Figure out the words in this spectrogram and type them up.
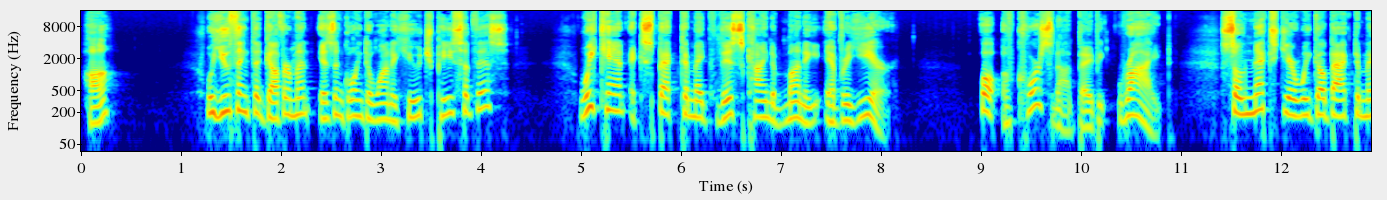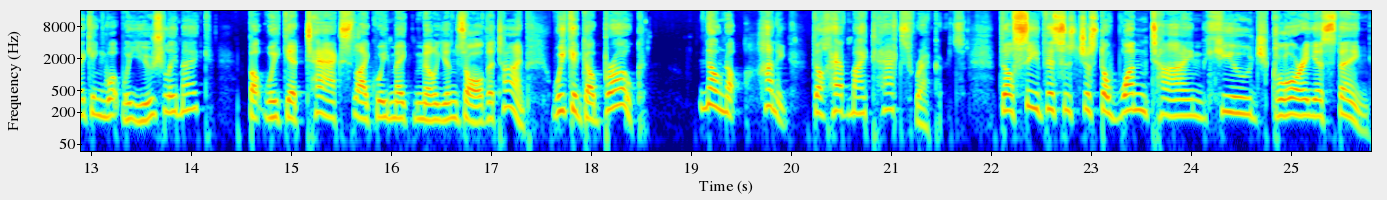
Huh? Well, you think the government isn't going to want a huge piece of this? We can't expect to make this kind of money every year. Well, of course not, baby. Right. So next year we go back to making what we usually make, but we get taxed like we make millions all the time. We could go broke. No, no, honey, they'll have my tax records. They'll see this is just a one time, huge, glorious thing.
